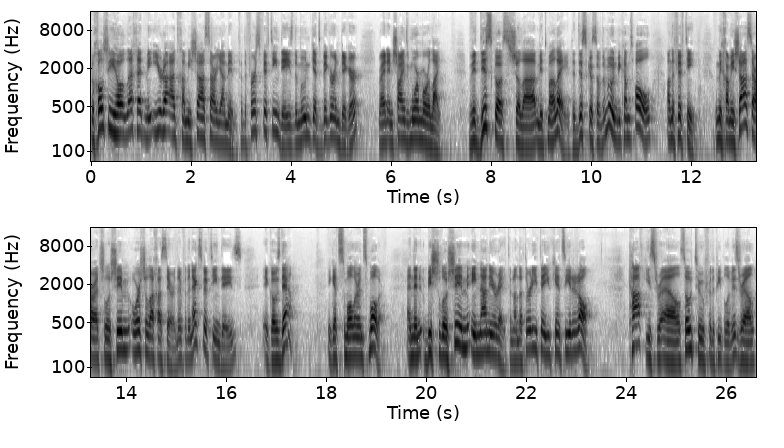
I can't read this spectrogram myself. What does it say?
For the first fifteen days, the moon gets bigger and bigger, right, and shines more and more light. V'diskos shala mitmale. The discus of the moon becomes whole on the 15th. U'michamisha at shloshim or shalach. Then for the next 15 days, it goes down. It gets smaller and smaller. And then bishloshim einanirate. And on the 30th day, you can't see it at all. Kach Yisrael, so too for the people of Israel,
